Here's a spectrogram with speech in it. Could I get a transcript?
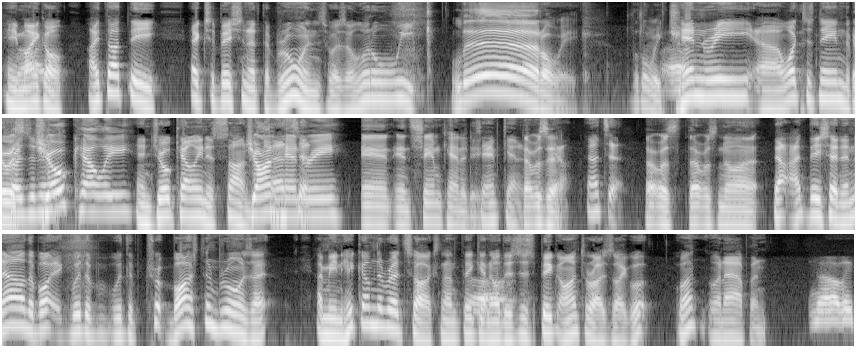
Hey, Michael, I thought the exhibition at the Bruins was a little weak. Little weak, little weak. Henry, uh, what's his name? The it was president Joe Kelly. and Joe Kelly and his son, John That's it. Henry and and Sam Kennedy. Sam Kennedy. That was it. Yeah, that's it. That was that was not. Now I, they said, and now the Bo- with the with the tr- Boston Bruins, I, I mean, here come the Red Sox, and I'm thinking, oh, there's this big entourage. Like, what, what, what happened? No, they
